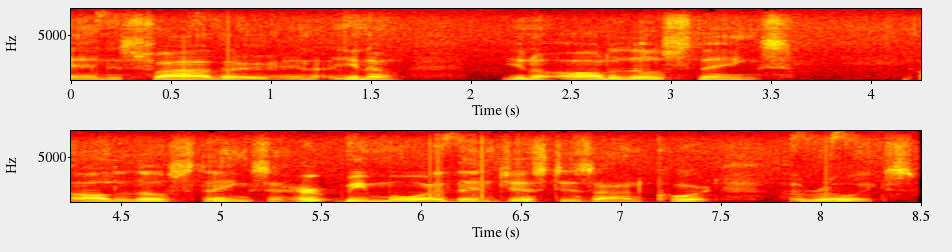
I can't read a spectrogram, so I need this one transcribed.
and his father, and you know, you know, all of those things, all of those things hurt me more than just his on court heroics.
